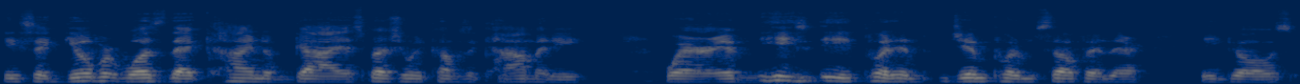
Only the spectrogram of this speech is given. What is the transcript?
he said Gilbert was that kind of guy, especially when it comes to comedy, where if he mm-hmm. he put him Jim put himself in there. He goes,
